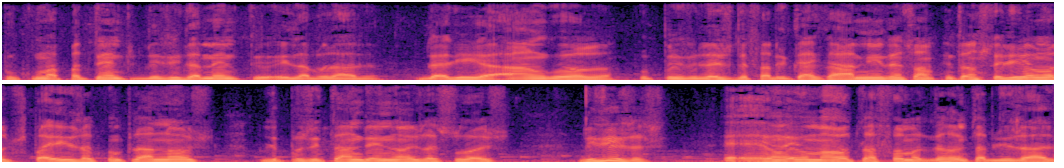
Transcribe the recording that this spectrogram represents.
Porque uma patente devidamente elaborada daria a Angola o privilégio de fabricar a minha invenção. Então seriam outros países a comprar nós, depositando em nós as suas divisas. É, é, uma outra forma de rentabilizar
